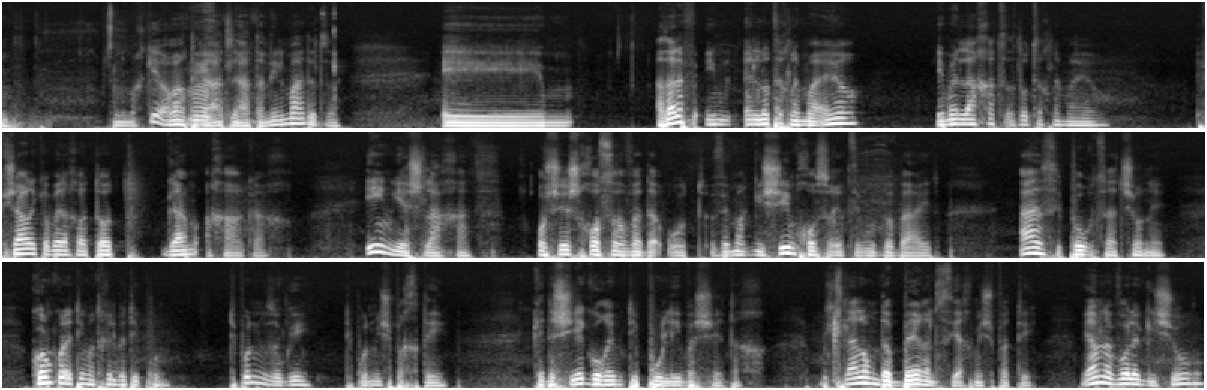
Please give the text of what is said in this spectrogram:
אני מחכים, אמרתי לאט לאט, אני אלמד את זה. אז א', אם אין, לא צריך למהר, אם אין לחץ, אז לא צריך למהר. אפשר לקבל החלטות גם אחר כך. אם יש לחץ, או שיש חוסר ודאות, ומרגישים חוסר יציבות בבית, אז סיפור קצת שונה. קודם כל הייתי מתחיל בטיפול. טיפול זוגי, טיפול משפחתי, כדי שיהיה גורם טיפולי בשטח. בכלל לא מדבר על שיח משפטי. גם לבוא לגישור,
